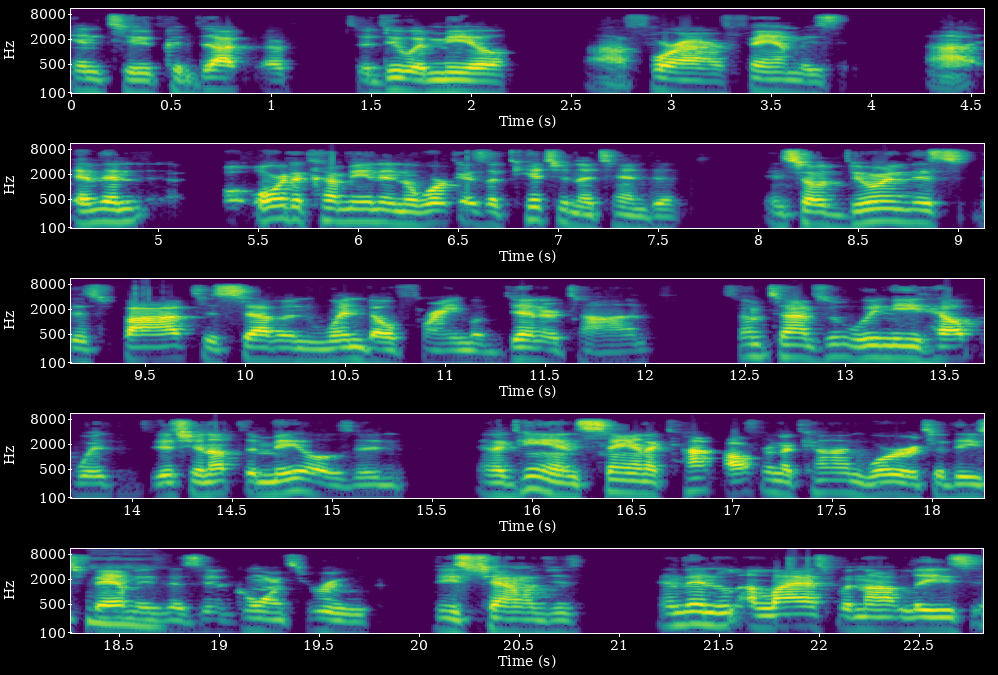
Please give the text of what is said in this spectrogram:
and to conduct or to do a meal uh, for our families. Uh, and then, or to come in and to work as a kitchen attendant. And so during this this five to seven window frame of dinner time, sometimes we need help with dishing up the meals and and again saying a ki- offering a kind word to these families Mm. as they're going through these challenges. And then uh, last but not least,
